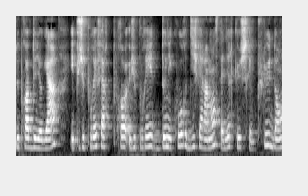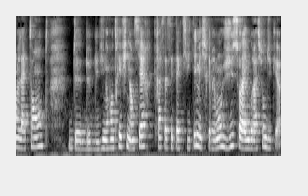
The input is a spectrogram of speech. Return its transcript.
de prof de yoga et puis je pourrais faire je pourrais donner cours différemment c'est-à-dire que je serais plus dans l'attente d'une rentrée financière grâce à cette activité mais je serais vraiment juste sur la vibration du cœur.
